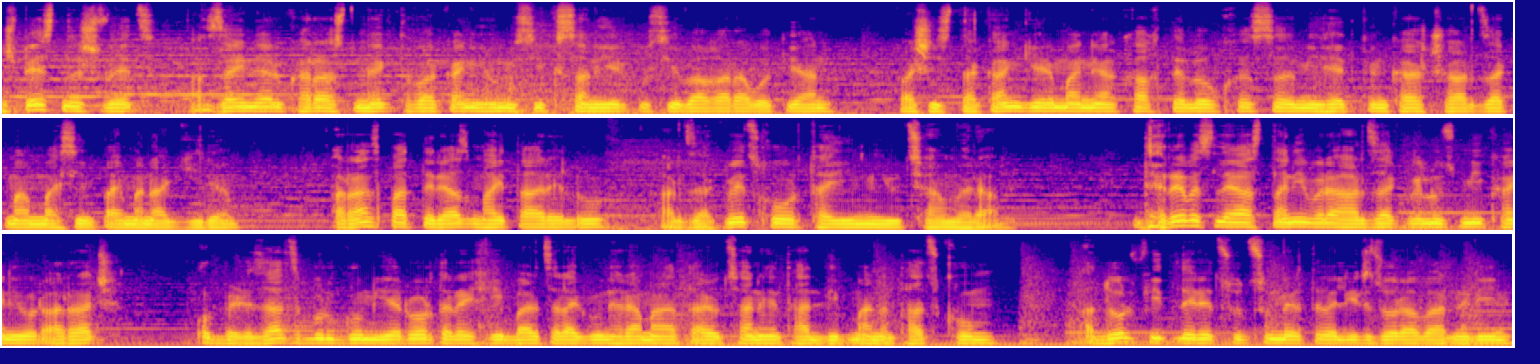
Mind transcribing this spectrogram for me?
Ինչպես նշվեց, 1941 թվականի հունիսի 22-ի վաղարավոտյան ֆաշիստական Գերմանիան խախտելով ԽՍՀՄ-ի հետ կնքած չարձակման մասին պայմանագիրը առանց պատերազմ հայտարարելու արձակվեց խորհրդային միության վրա։ Դերևս Լեհաստանի վրա հարձակվելուց մի քանի օր առաջ Օբերզալցբուրգում երրորդ ռեխի բարձրագույն հրամանատարության հետ հանդիպման ընթացքում Ադոլֆ Հիտլերը ցույցում էր տվել իր զորավարներին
